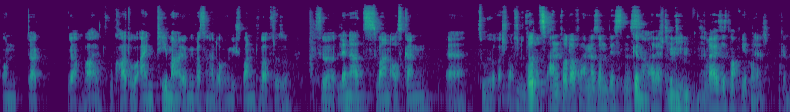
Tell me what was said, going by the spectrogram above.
Und da ja, war halt Vukato ein Thema irgendwie, was dann halt auch irgendwie spannend war für so für Lennarts Warenausgang äh, Zuhörerschaft. Wirts Antwort auf Amazon Business Genau. war der Titel. Mhm. Ich weiß es noch wie Ja, heute. genau.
